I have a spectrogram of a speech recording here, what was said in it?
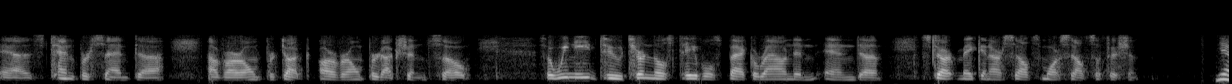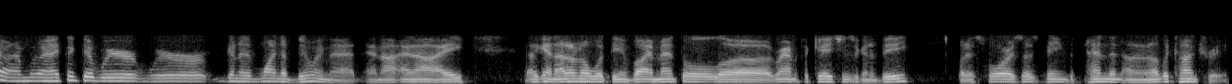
as 10 percent uh, of our own product of our own production. So, so we need to turn those tables back around and and uh, start making ourselves more self-sufficient. Yeah, and I think that we're we're going to wind up doing that, and I and I again I don't know what the environmental uh, ramifications are going to be, but as far as us being dependent on another country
